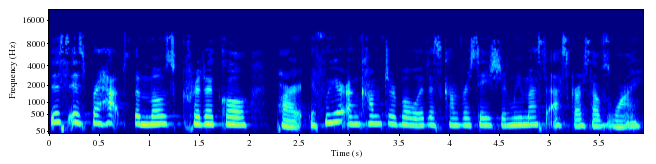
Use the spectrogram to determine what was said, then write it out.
This is perhaps the most critical part. If we are uncomfortable with this conversation, we must ask ourselves why.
